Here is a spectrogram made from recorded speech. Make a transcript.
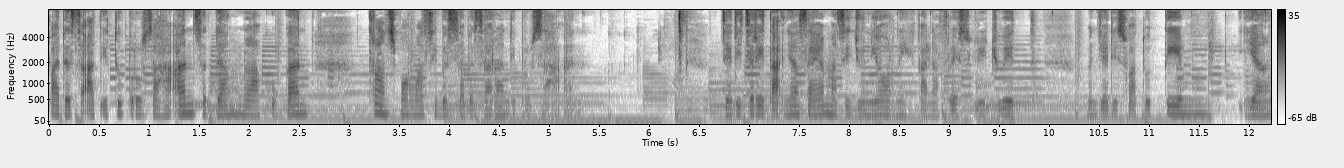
pada saat itu perusahaan sedang melakukan transformasi besar-besaran di perusahaan. Jadi ceritanya saya masih junior nih karena fresh graduate menjadi suatu tim yang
